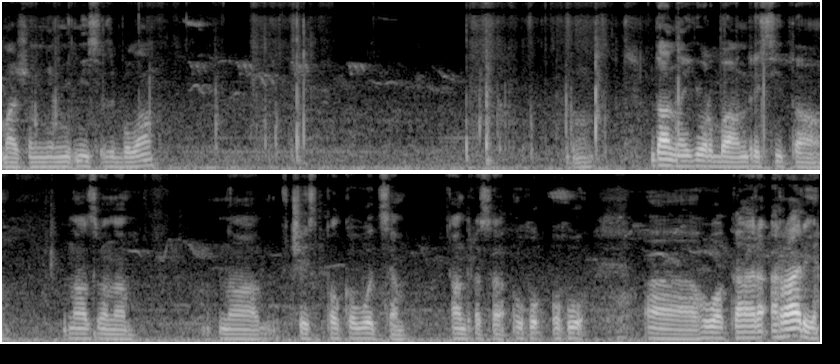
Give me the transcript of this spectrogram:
майже місяць була. Дана Йорба Андресіта названа на в честь полководця Андреса Го, Го, а, Гуакарарі.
